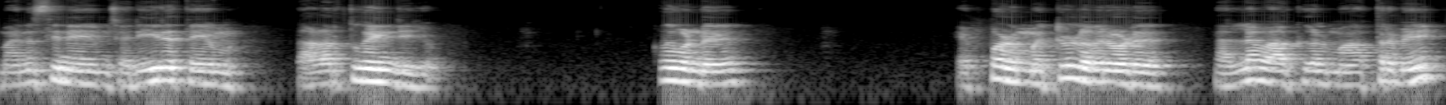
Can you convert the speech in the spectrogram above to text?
മനസ്സിനെയും ശരീരത്തെയും തളർത്തുകയും ചെയ്യും. അതുകൊണ്ട് എപ്പോഴും മറ്റുള്ളവരോട് നല്ല വാക്കുകൾ മാത്രമേ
